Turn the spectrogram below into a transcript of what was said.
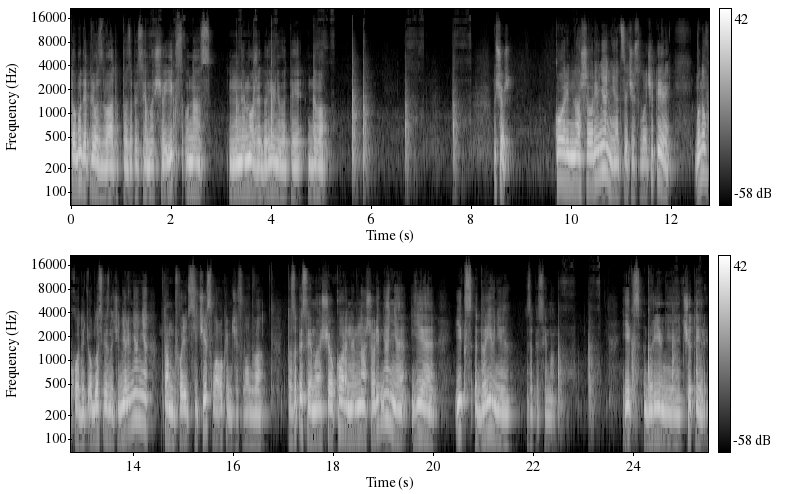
то буде плюс 2. Тобто записуємо, що х у нас не може дорівнювати 2. Ну що ж, корінь нашого рівняння це число 4. Воно входить в область визначення рівняння, там входять всі числа, окрім числа 2. То записуємо, що коренем нашого рівняння є х дорівнює, записуємо, х дорівнює 4.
